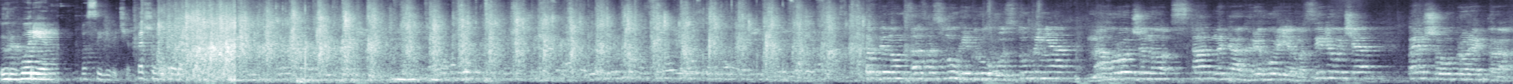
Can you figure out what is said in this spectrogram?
Григорія Васильовича, першого проректора. орденом за заслуги другого ступеня нагороджено статника Григорія Васильовича, першого проректора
